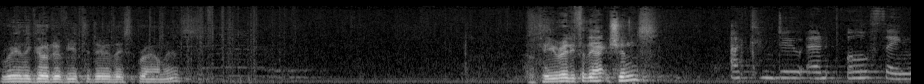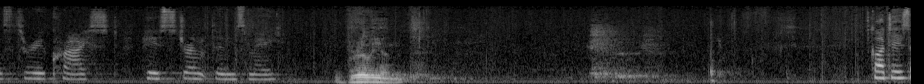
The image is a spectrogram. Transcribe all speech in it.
Really good of you to do this, Brownies. Okay, you ready for the actions? I can do an, all things through Christ who strengthens me. Brilliant. God is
